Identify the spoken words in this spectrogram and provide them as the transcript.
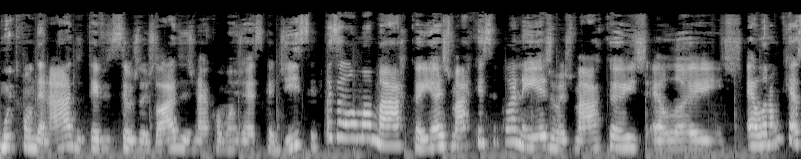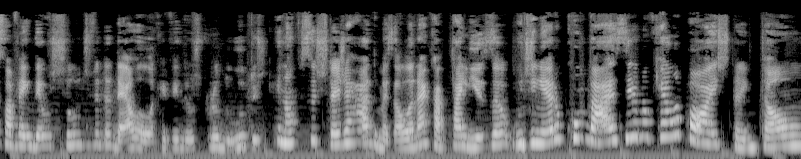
muito condenado, teve seus dois lados, né? Como a Jéssica disse, mas ela é uma marca e as marcas se planejam, as marcas, elas. Ela não quer só vender o estilo de vida dela, ela quer vender os produtos. E não que isso esteja errado, mas ela, né, capitaliza o dinheiro com base no que ela posta. Então,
